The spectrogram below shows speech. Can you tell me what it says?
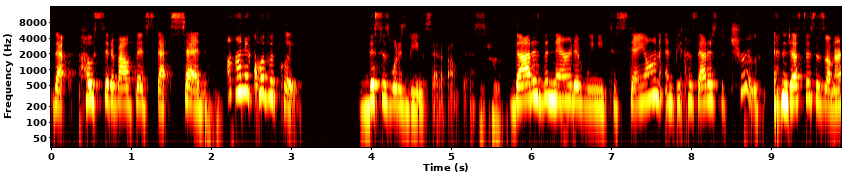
that posted about this that said mm-hmm. unequivocally this is what is being said about this. That is the narrative we need to stay on and because that is the truth and justice is on our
